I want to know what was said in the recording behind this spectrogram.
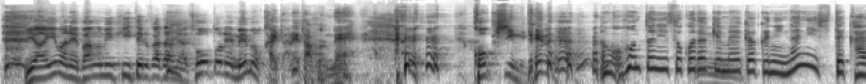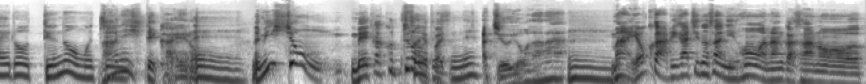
今ね番組聞いてる方には相当ねメモを書いたね多分ね。好奇心みたいな。もう本当にそこだけ明確に何して帰ろうっていうのをお持ちに。何して帰ろう、えでミッション明確っていうのはやっぱり、ね。あ重要だな、ん。まあよくありがちなさ日本はなんかさあの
